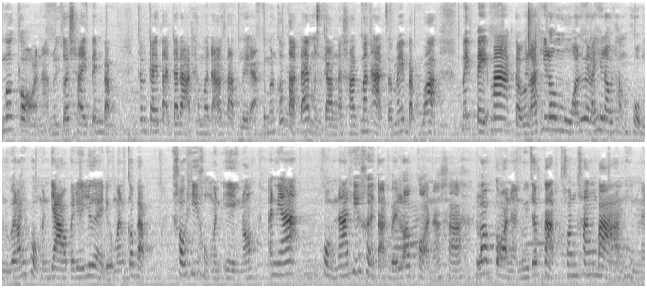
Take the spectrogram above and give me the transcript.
เมื่อก่อนอะนุ้ยก็ใช้เป็นแบบกันไกรตัดกระดาษธรรมดาตัดเลยอะมันก็ตัดได้เหมือนกันนะคะ มันอาจจะไม่แบบว่าไม่เป๊ะมากแต่เวลาที่เราม้วนเวลาที่เราทำผมหรือเวลาที่ผมมันยาวไปเรื่อยๆเดี๋ยวมันก็แบบเข้าที่ของมันเองเนาะอันเนี้ยผมหน้าที่เคยตัดไว้รอบก่อนนะคะ รอบก่อนอะนุ้ยจะตัดค่อนข้างบางเห็นไหม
